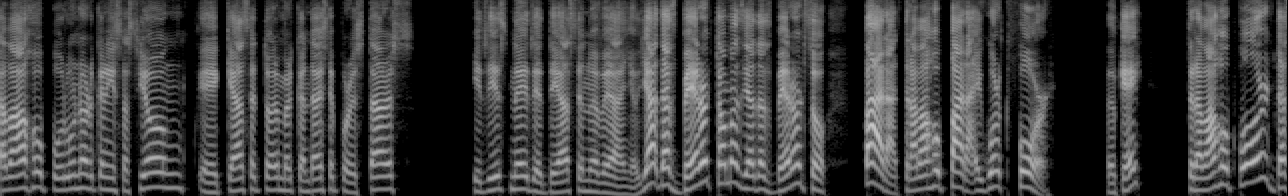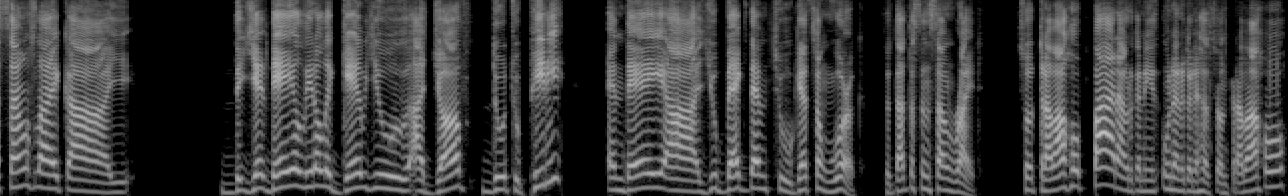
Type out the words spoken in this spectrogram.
Trabajo por una organización eh, que hace todo el merchandising por Stars y Disney desde hace nueve años. Yeah, that's better, Thomas. Yeah, that's better. So, para, trabajo para. I work for. Okay? Trabajo por, that sounds like uh, they, literally gave you a job due to pity and they uh, you beg them to get some work. So that doesn't sound right. So, trabajo para organi- una organización. Trabajo,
